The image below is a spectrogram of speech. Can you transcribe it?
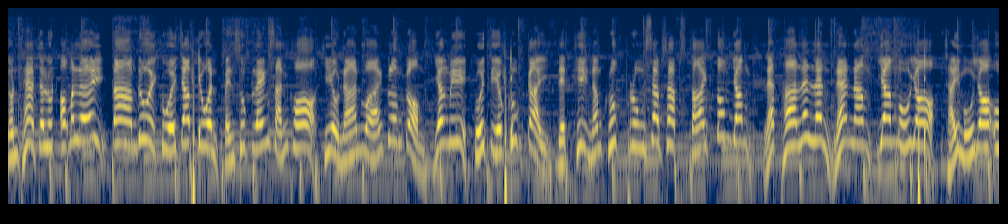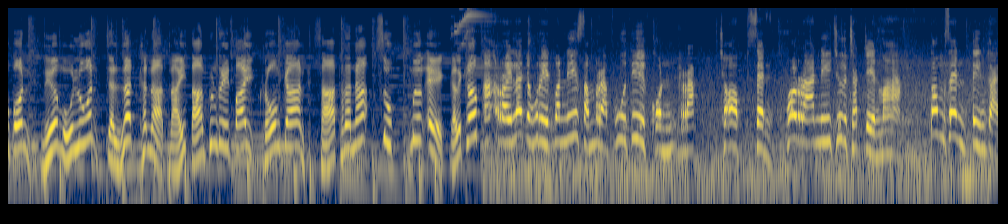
จนแทบจะหลุดออกมาเลย ตามด้วยก๋วยจับยวน เป็นซุปเล้งสันคอเคี่ยวนานหวานกลมกล่อม ยังมีก๋วยเตี๋ยวคลุกไก่ เด็ดที่น้ำคลุกปรุงแซ่บๆสไตล์ต้มยำและทานเล่นๆแนะนำยำหมูยอ ใช้หมูยออุบล เนื้อหมูล้วนจะเลิศขนาดไหนตามคุณรีดไป โครงการสาธารณสุขเมืองเอกกันเลยครับ อร่อยเลิศจังหวัดวันนี้สำหรับผู้ที่คนรักชอบเส้น เพราะร้านนี้ชื่อชัดเจนมาก ต้มเส้นตีนไก่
